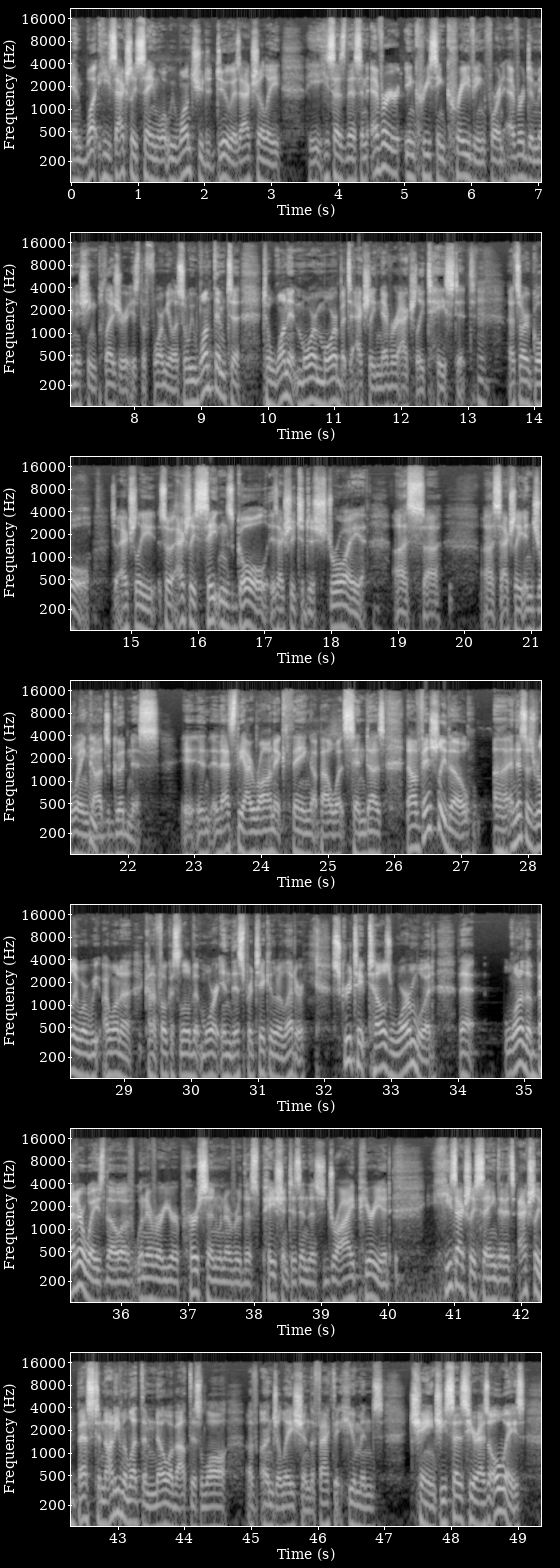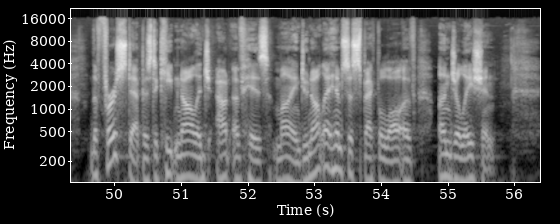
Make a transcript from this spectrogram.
And what he's actually saying, what we want you to do is actually, he, he says this, an ever increasing craving for an ever diminishing pleasure is the formula. So we want them to, to want it more and more, but to actually never actually taste it. That's our goal. So actually, so actually Satan's goal is actually to destroy us, uh, us actually enjoying God's goodness. It- and that's the ironic thing about what sin does. Now, eventually, though, uh, and this is really where we I want to kind of focus a little bit more in this particular letter. Screwtape tells Wormwood that one of the better ways, though, of whenever your person, whenever this patient is in this dry period, he's actually saying that it's actually best to not even let them know about this law of undulation, the fact that humans change. He says here, as always, the first step is to keep knowledge out of his mind. Do not let him suspect the law of undulation.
